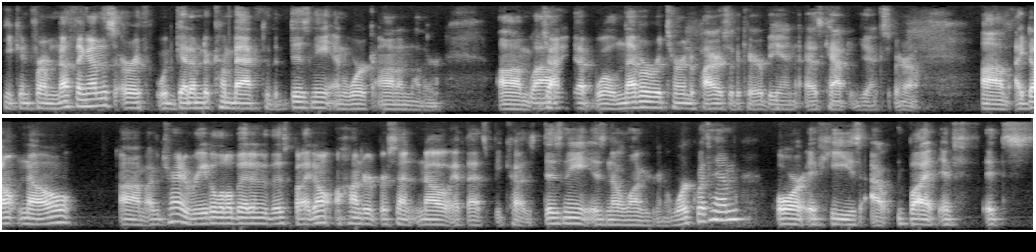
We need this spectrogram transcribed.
He confirmed nothing on this earth would get him to come back to the Disney and work on another. Um, Wow. Johnny Depp will never return to Pirates of the Caribbean as Captain Jack Sparrow. Um, I don't know. Um, I've been trying to read a little bit into this, but I don't 100% know if that's because Disney is no longer going to work with him or if he's out. But if it's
